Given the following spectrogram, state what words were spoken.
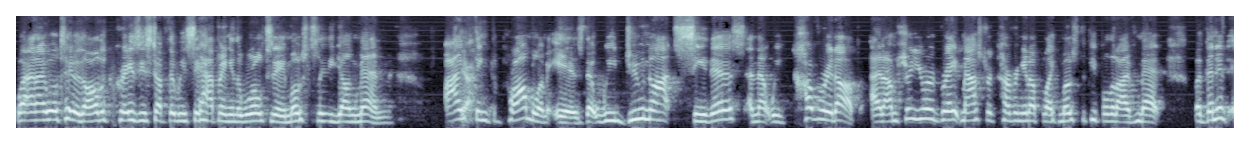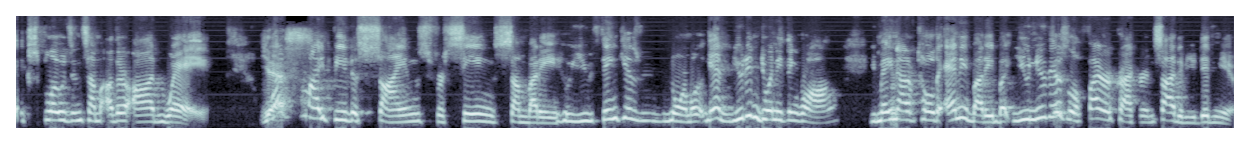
Well, and I will tell you, with all the crazy stuff that we see happening in the world today, mostly young men, I yeah. think the problem is that we do not see this and that we cover it up. And I'm sure you're a great master covering it up, like most of the people that I've met, but then it explodes in some other odd way. Yes. What might be the signs for seeing somebody who you think is normal? Again, you didn't do anything wrong. You may mm-hmm. not have told anybody, but you knew there was a little firecracker inside of you, didn't you?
